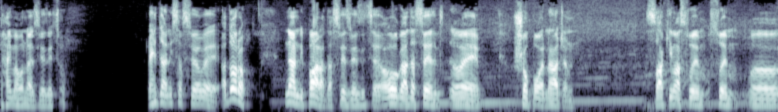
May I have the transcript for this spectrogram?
Ha imam onaj zvijezdicu. E da, nisam sve ove... A dobro, nemam ni para da sve zvijezdice, ovoga da sve ove shopove nađem. Svaki ima svoje, svoje, uh,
